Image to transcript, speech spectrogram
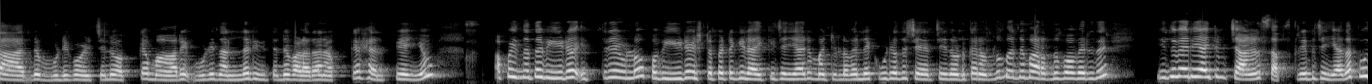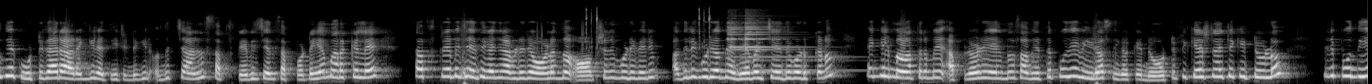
താരനും മുടി കൊഴിച്ചിലും ഒക്കെ മാറി മുടി നല്ല രീതിയിൽ തന്നെ വളരാനൊക്കെ ഹെൽപ്പ് ചെയ്യും. അപ്പോൾ ഇന്നത്തെ വീഡിയോ ഇത്രയേ ഉള്ളൂ. അപ്പോൾ വീഡിയോ ഇഷ്ടപ്പെട്ടെങ്കിൽ ലൈക്ക് ചെയ്യാനും മറ്റുള്ളവരിലേക്ക് കൂടി ഒന്ന് ഷെയർ ചെയ്ത് കൊടുക്കാനും ഒന്നും എന്നെ മറന്നു പോകരുത് ഇതുവരെയായിട്ടും ചാനൽ സബ്സ്ക്രൈബ് ചെയ്യാതെ പുതിയ കൂട്ടുകാരാരെങ്കിലും എത്തിയിട്ടുണ്ടെങ്കിൽ ഒന്ന് ചാനൽ സബ്സ്ക്രൈബ് ചെയ്ത് സപ്പോർട്ട് ചെയ്യാൻ മറക്കല്ലേ? സബ്സ്ക്രൈബ് ചെയ്ത് കഴിഞ്ഞാൽ അവിടെ ഒരു ഓൾ എന്ന ഓപ്ഷനും കൂടി വരും. അതിലും കൂടി ഒന്ന് എനേബിൾ ചെയ്ത് കൊടുക്കണം. എങ്കിൽ മാത്രമേ അപ്ലോഡ് ചെയ്യുന്ന സമയത്ത് പുതിയ വീഡിയോസ് നിങ്ങൾക്ക് നോട്ടിഫിക്കേഷനായിട്ട് കിട്ടുള്ളൂ. ഇനി പുതിയ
